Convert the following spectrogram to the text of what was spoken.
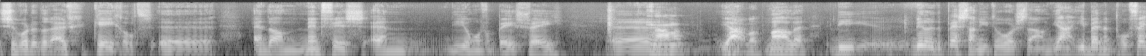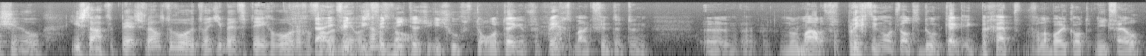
ze worden eruit gekegeld. eh, en dan Memphis en die jongen van PSV. eh, Malen. Ja, Malen. Malen. Die eh, willen de pers daar niet te woord staan. Ja, je bent een professional. Je staat de pers wel te woord, want je bent vertegenwoordiger Ja, van ik vind, ik vind niet dat je iets hoeft te ondertekenen verplicht, maar ik vind het een, een, een normale verplichting om het wel te doen. Kijk, ik begrijp van een boycott niet veel.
